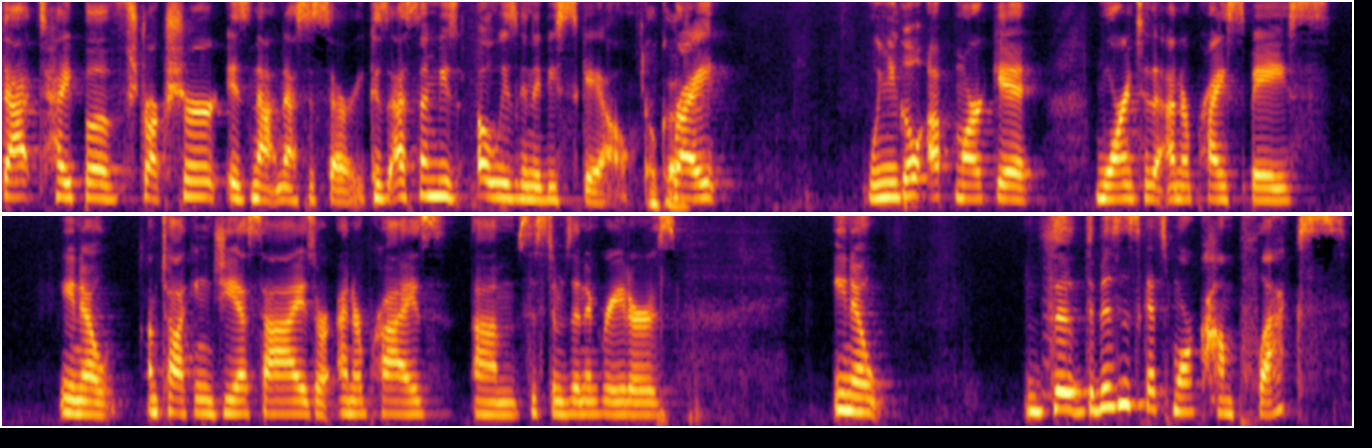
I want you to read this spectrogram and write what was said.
that type of structure is not necessary because SMB is always going to be scale, Okay. right? When you go up market, more into the enterprise space, you know, I'm talking GSIs or enterprise um, systems integrators. You know, the the business gets more complex,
